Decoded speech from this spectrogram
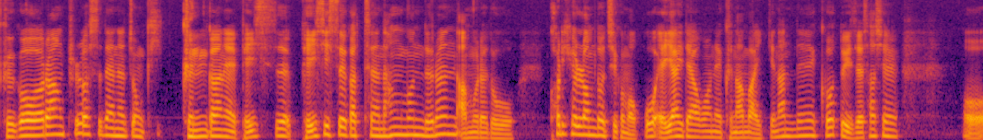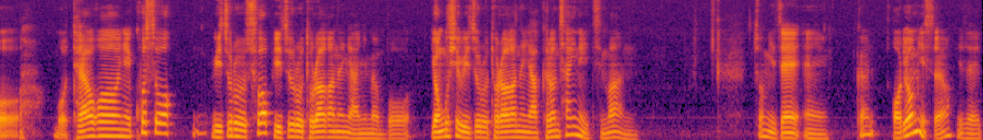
그거랑 플러스 되는 좀 기- 근간의 베이스, 베이시스 같은 학문들은 아무래도 커리큘럼도 지금 없고 AI 대학원에 그나마 있긴 한데 그것도 이제 사실 어, 뭐 대학원이 코스웍 위주로 수업 위주로 돌아가느냐 아니면 뭐 연구실 위주로 돌아가느냐 그런 차이는 있지만 좀 이제 예, 그 어려움이 있어요. 이제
